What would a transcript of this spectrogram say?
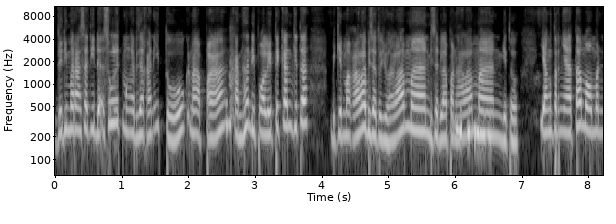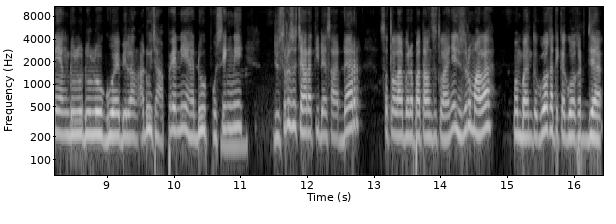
jadi merasa tidak sulit mengerjakan itu. Kenapa? Karena di politik kan kita bikin makalah bisa tujuh halaman, bisa delapan mm-hmm. halaman gitu. Yang ternyata momen yang dulu-dulu gue bilang, aduh capek nih, aduh pusing nih. Justru secara tidak sadar setelah beberapa tahun setelahnya justru malah membantu gue ketika gue kerja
